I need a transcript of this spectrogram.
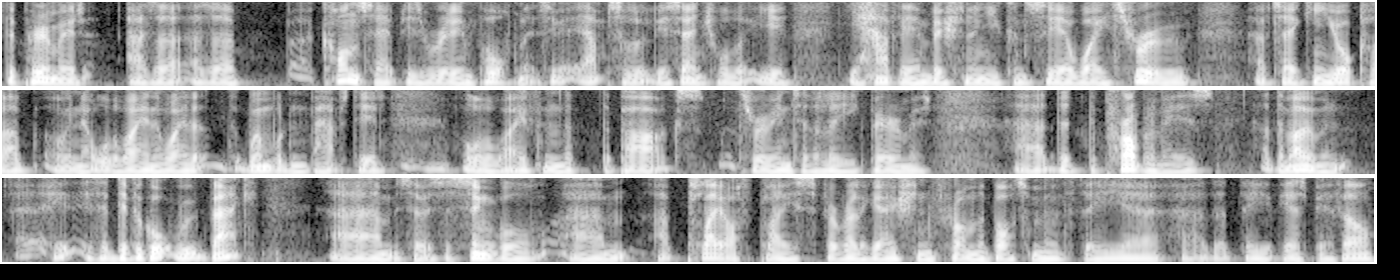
the pyramid as a as a concept is really important. It's absolutely essential that you you have the ambition and you can see a way through of taking your club, you know, all the way in the way that, that Wimbledon perhaps did, mm-hmm. all the way from the, the parks through into the league pyramid. Uh, the the problem is at the moment uh, it's a difficult route back. Um, so it's a single um, a playoff place for relegation from the bottom of the, uh, uh, the, the, the SPFL.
